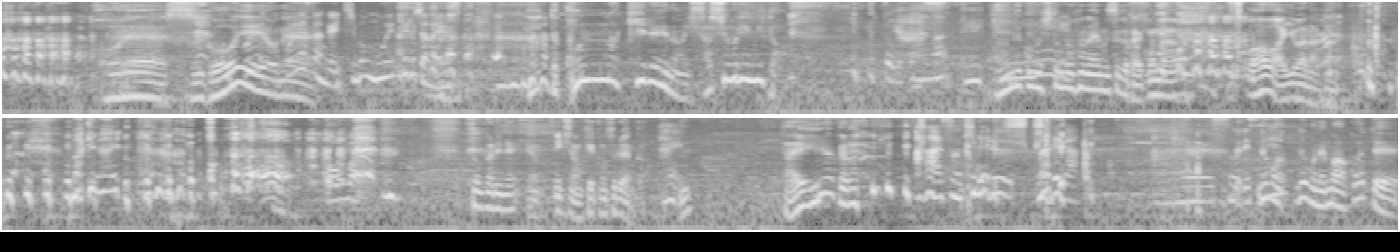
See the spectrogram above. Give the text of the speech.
これすごいよね。小屋さんが一番燃えてるじゃないですか。だってこんな綺麗な久しぶりに見た。なんでこの人の花嫁姿でこんなわわ言わなあかん。負けない。お前その代わりねいきちゃんは結婚するやんかはい大変やからああその決めるまでがああそうですねでもでもねまあこうやって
